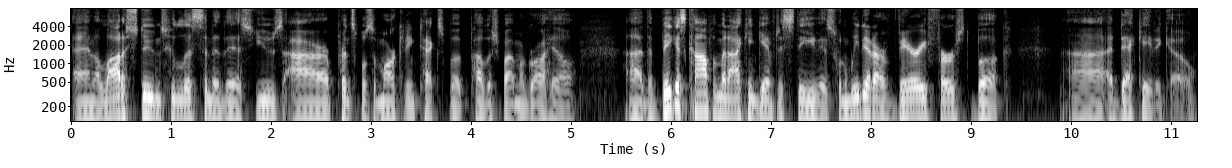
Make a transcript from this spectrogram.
and a lot of students who listen to this use our Principles of Marketing textbook published by McGraw Hill. Uh, the biggest compliment I can give to Steve is when we did our very first book uh, a decade ago.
